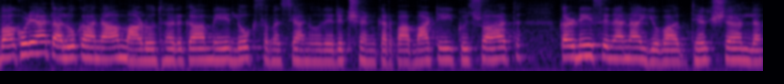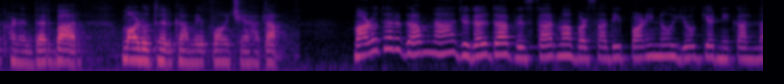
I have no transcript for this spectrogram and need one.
વાઘોડિયા તાલુકાના માળોધર ગામે લોક સમસ્યાનું નિરીક્ષણ કરવા માટે ગુજરાત કરણી સેનાના યુવા અધ્યક્ષ લખણ દરબાર માળોધર ગામે પહોંચ્યા હતા. માળોધર ગામના જુદા જુદા વિસ્તારમાં વરસાદી પાણીનો યોગ્ય નિકાલ ન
